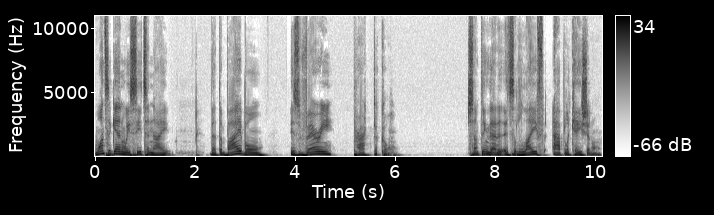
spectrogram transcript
once again we see tonight that the Bible is very practical. Something that it's life applicational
